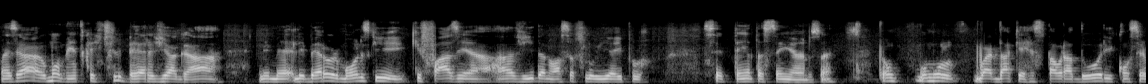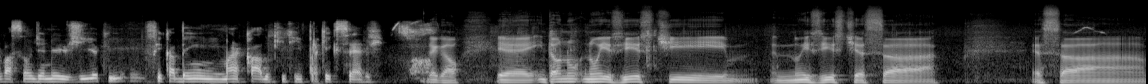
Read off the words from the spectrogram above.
mas é o momento que a gente libera GH, libera hormônios que, que fazem a, a vida nossa fluir aí por 70, 100 anos, né? Então, vamos guardar que é restaurador e conservação de energia que fica bem marcado que, que para que, que serve. Legal. É, então, não, não existe não existe essa essa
